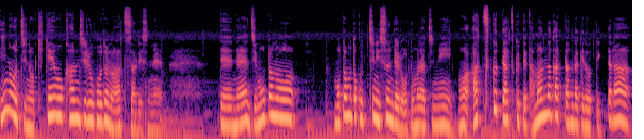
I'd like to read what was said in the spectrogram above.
命の危険を感じるほどの暑さですね。でね地元のもともとこっちに住んでるお友達にもう暑くて暑くてたまんなかったんだけどって言ったら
